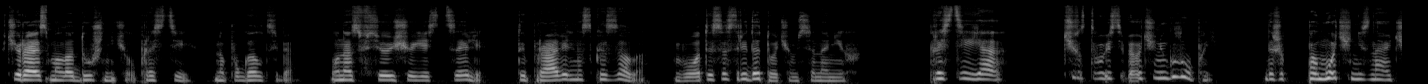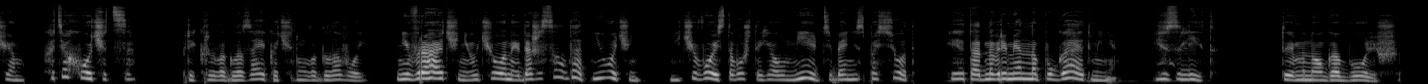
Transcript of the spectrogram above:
Вчера я смолодушничал, прости, напугал тебя. У нас все еще есть цели, ты правильно сказала. Вот и сосредоточимся на них. Прости, я чувствую себя очень глупой. Даже помочь не знаю чем. Хотя хочется. Прикрыла глаза и качнула головой. Ни врач, ни ученый, даже солдат не очень. Ничего из того, что я умею, тебя не спасет. И это одновременно пугает меня и злит. Ты много больше.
